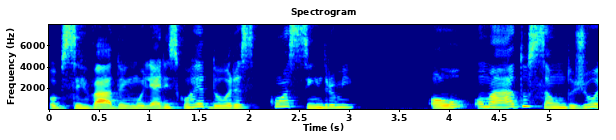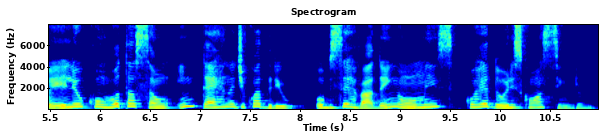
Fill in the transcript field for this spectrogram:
observado em mulheres corredoras com a síndrome ou uma adução do joelho com rotação interna de quadril, observado em homens corredores com a síndrome.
